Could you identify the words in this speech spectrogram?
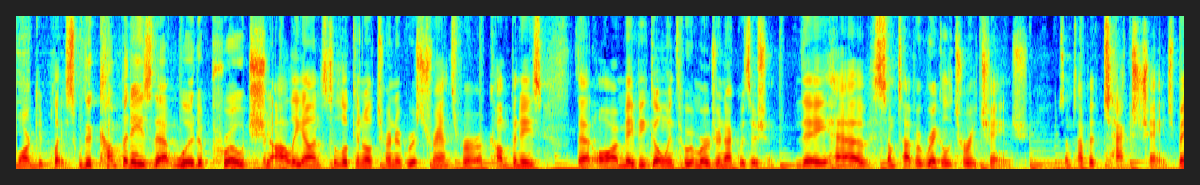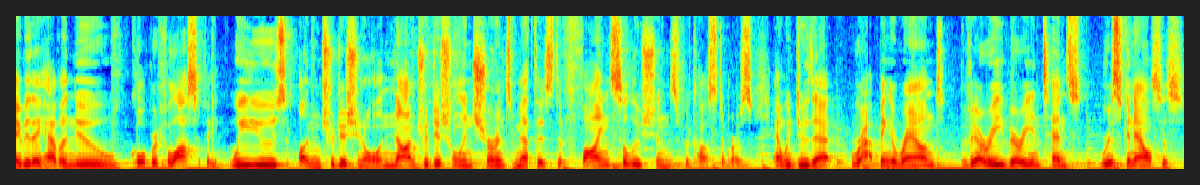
marketplace. The companies that would approach an Allianz to look at alternative risk transfer are companies that are maybe going through a merger and acquisition. They have some type of regulatory change, some type of tax change. Maybe they have a new corporate philosophy. We use untraditional and non-traditional insurance methods to find solutions for customers. And we do that wrapping around very, very intense risk analysis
